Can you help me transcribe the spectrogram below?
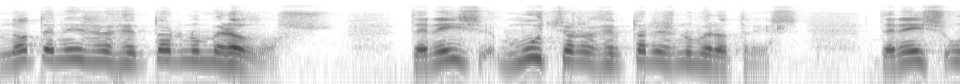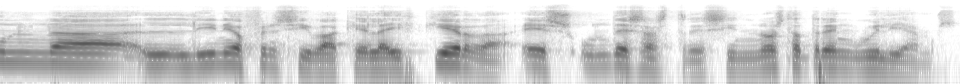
no tenéis receptor número 2. Tenéis muchos receptores número 3. Tenéis una línea ofensiva que la izquierda es un desastre si no está Trent Williams.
